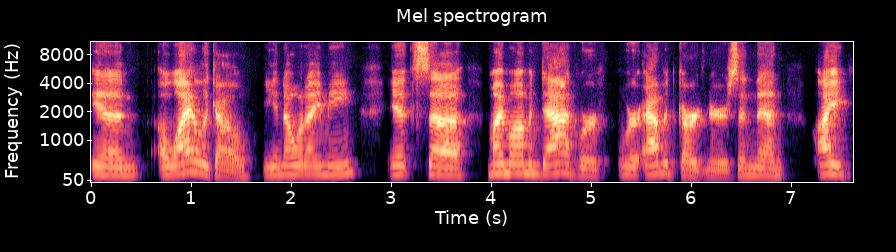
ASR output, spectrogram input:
in a while ago. You know what I mean? It's uh, my mom and dad were were avid gardeners, and then I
